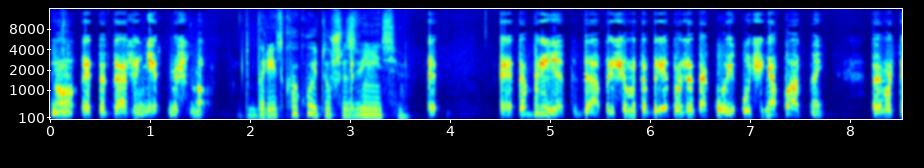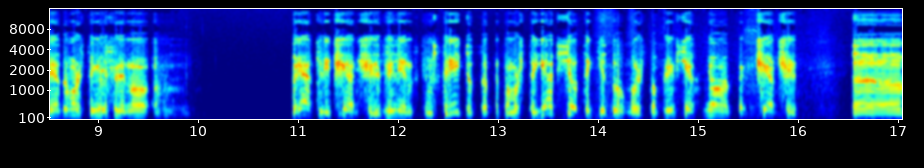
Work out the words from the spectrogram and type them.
ну, это даже не смешно. Это бред какой-то уж, извините. Э, это бред, да. Причем это бред уже такой, очень опасный. Потому что я думаю, что если, ну, вряд ли Черчилль с Зеленским встретятся, потому что я все-таки думаю, что при всех нюансах Черчилль, э,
